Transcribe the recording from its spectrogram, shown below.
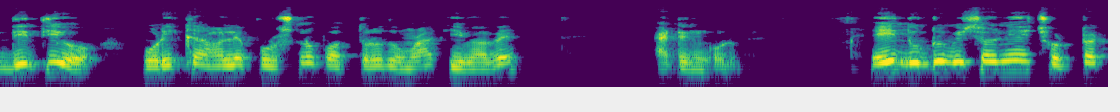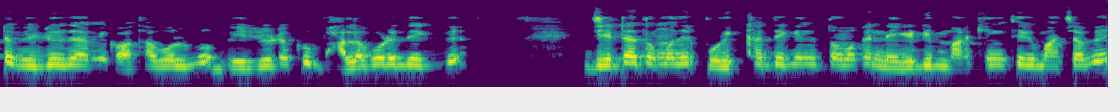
দ্বিতীয়, পরীক্ষার হলে প্রশ্নপত্র তোমরা কীভাবে অ্যাটেন্ড করবে? এই দুটো বিষয় নিয়ে ছোট্ট একটা ভিডিওতে আমি কথা বলব। ভিডিওটা খুব ভালো করে দেখবে, যেটা তোমাদের পরীক্ষাতে কিন্তু তোমাকে নেগেটিভ মার্কিং থেকে বাঁচাবে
